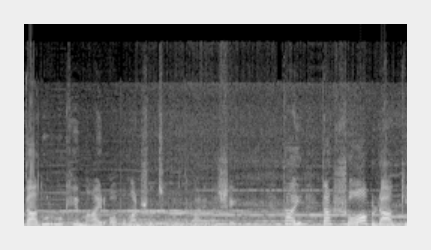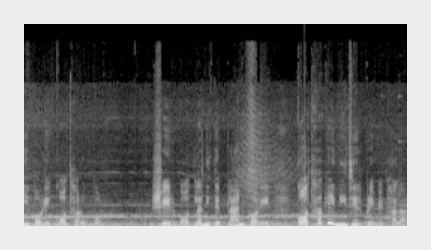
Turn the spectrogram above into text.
দাদুর মুখে মায়ের অপমান সহ্য করতে পারে না সে। তাই তার সব রাগ গিয়ে পড়ে কথার উপর। এর বদলা নিতে প্ল্যান করে কথাকে নিজের প্রেমে ফেলার।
